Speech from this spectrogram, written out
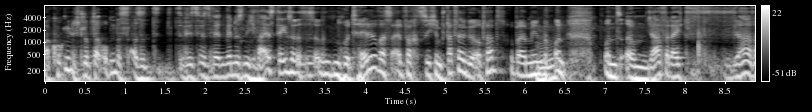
Mal gucken, ich glaube da oben, das, also wenn, wenn du es nicht weißt, denkst du, das ist irgendein Hotel, was einfach sich im Stadtteil geirrt hat beim Hinbauen. Mhm. Und ähm, ja, vielleicht, ja,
